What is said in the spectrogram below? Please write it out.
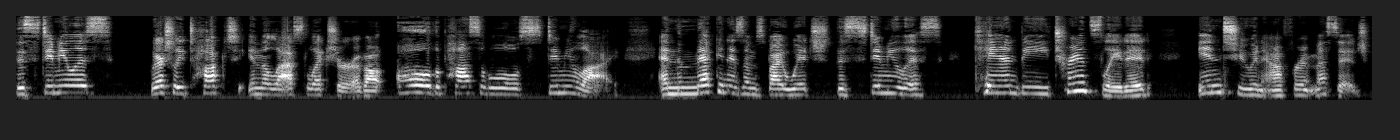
The stimulus, we actually talked in the last lecture about all the possible stimuli and the mechanisms by which the stimulus can be translated into an afferent message.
